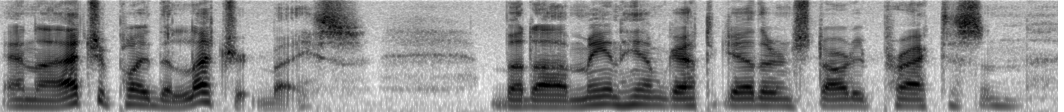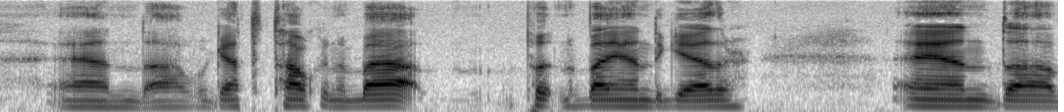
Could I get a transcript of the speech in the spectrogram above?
and I actually played the electric bass. But uh, me and him got together and started practicing, and uh, we got to talking about putting a band together, and uh,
